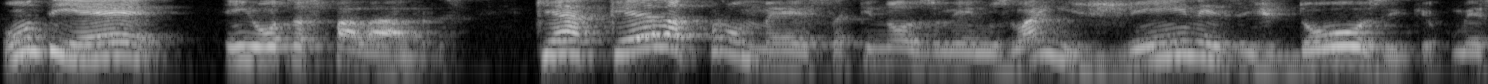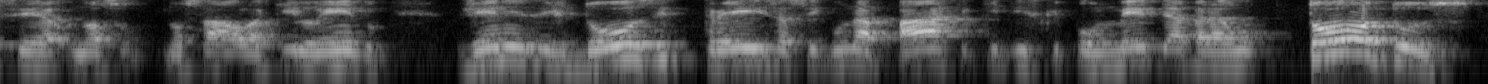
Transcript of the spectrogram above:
Onde é em outras palavras, que aquela promessa que nós lemos lá em Gênesis 12, que eu comecei a nosso, nossa aula aqui lendo, Gênesis 12, 3, a segunda parte, que diz que por meio de Abraão todos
